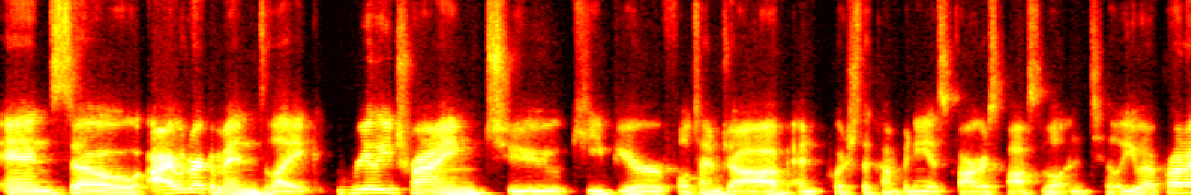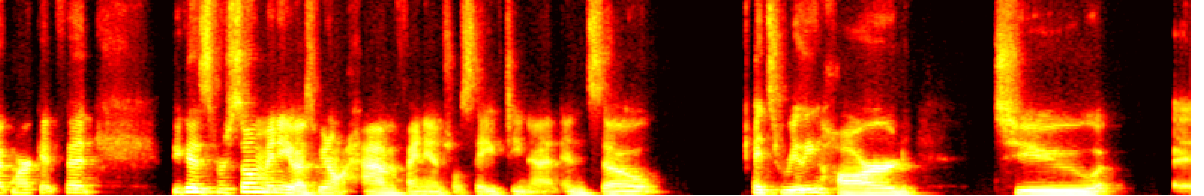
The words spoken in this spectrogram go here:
And so I would recommend like really trying to keep your full-time job and push the company as far as possible until you have product market fit because for so many of us we don't have a financial safety net. And so it's really hard to eh,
